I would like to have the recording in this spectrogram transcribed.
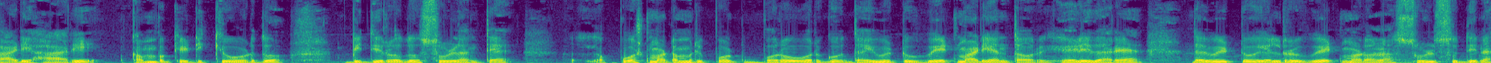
ಗಾಡಿ ಹಾರಿ ಕಂಬಕ್ಕೆ ಡಿಕ್ಕಿ ಹೊಡೆದು ಬಿದ್ದಿರೋದು ಸುಳ್ಳಂತೆ. ಪೋಸ್ಟ್ ಮಾರ್ಟಮ್ ರಿಪೋರ್ಟ್ ಬರೋವರೆಗೂ ದಯವಿಟ್ಟು ವೇಟ್ ಮಾಡಿ ಅಂತ ಅವ್ರು ಹೇಳಿದ್ದಾರೆ. ದಯವಿಟ್ಟು ಎಲ್ಲರೂ ವೇಟ್ ಮಾಡೋಣ. ಸುಳ್ಳು ಸುದ್ದಿನ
